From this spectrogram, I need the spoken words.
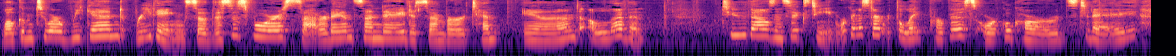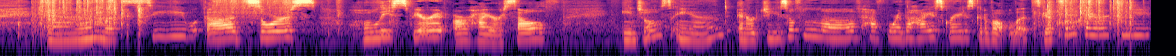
welcome to our weekend reading. So this is for Saturday and Sunday, December 10th and 11th. 2016. We're going to start with the Life Purpose Oracle cards today. And let's see what God, Source, Holy Spirit, our higher self, angels and energies of love have for the highest, greatest good of all. Let's get some clarity,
